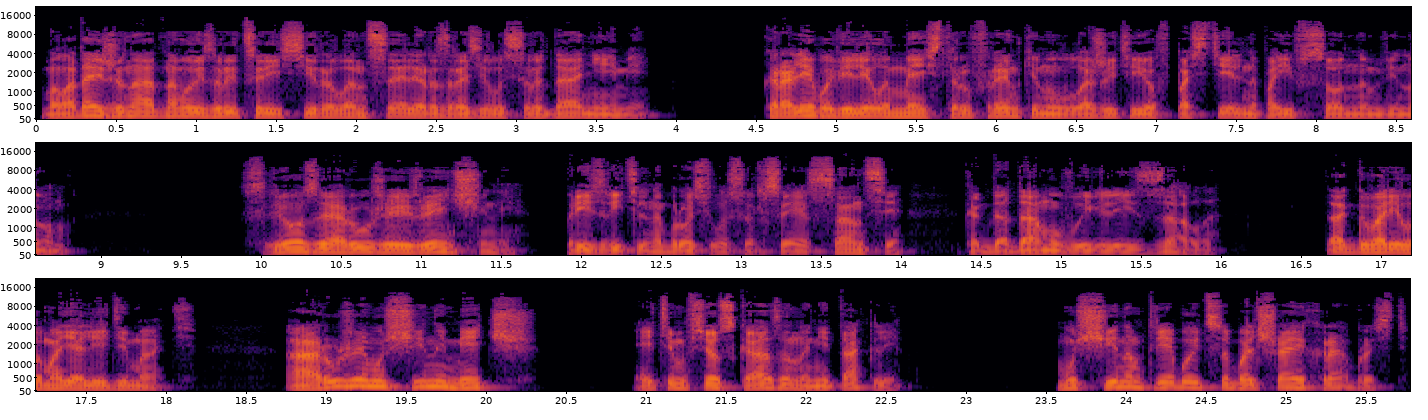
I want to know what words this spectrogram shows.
Молодая жена одного из рыцарей Сира Ланселя разразилась рыданиями. Королева велела мейстеру Френкену уложить ее в постель, напоив сонным вином. «Слезы, оружие и женщины», — презрительно бросила Серсея Сансе, когда даму вывели из зала. Так говорила моя леди-мать. А оружие мужчины — меч. Этим все сказано, не так ли? Мужчинам требуется большая храбрость.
